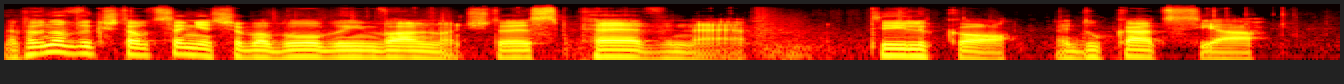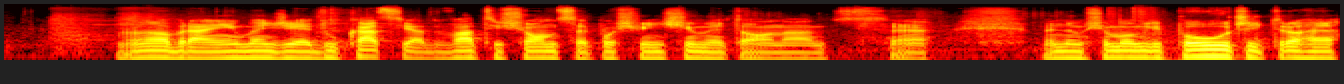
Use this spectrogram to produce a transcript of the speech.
Na pewno wykształcenie trzeba byłoby im walnąć, to jest pewne. Tylko edukacja. No dobra, niech będzie edukacja 2000, poświęcimy to na... Będą się mogli pouczyć trochę.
